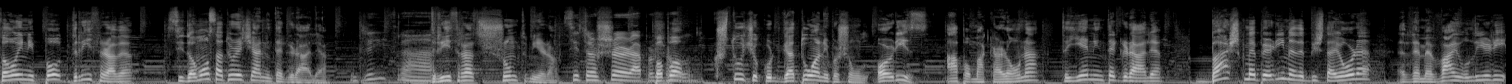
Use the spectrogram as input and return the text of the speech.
thojni po drithrave, sidomos atyre që janë integrale. Drithra. Drithrat shumë të mira. Si tërshëra për shembull. Po po, kështu që kur të gatuani për shembull oriz, apo makarona të jenë integrale, bashkë me perime dhe bishtajore dhe me vaj ulliri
